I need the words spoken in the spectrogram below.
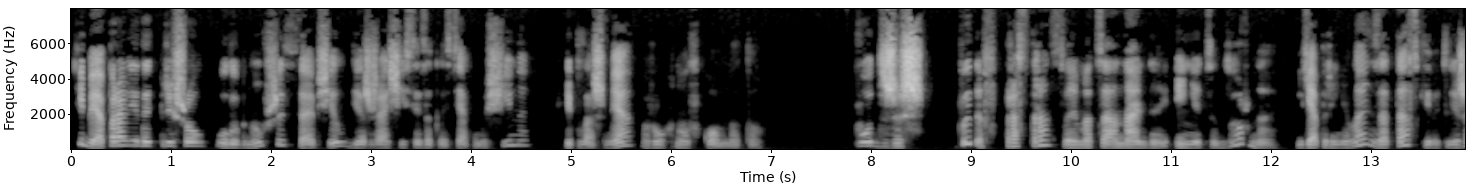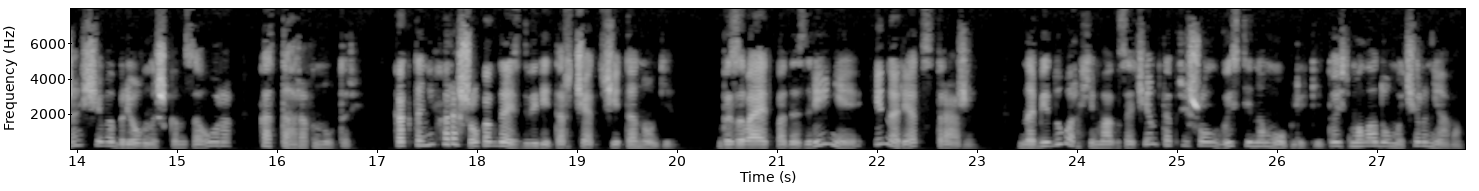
Тебя проведать пришел, улыбнувшись, сообщил держащийся за косяк мужчина и плашмя рухнул в комнату. Вот же ж, выдав пространство эмоциональное и нецензурное, я принялась затаскивать лежащего бревнышком Заора Катара внутрь. Как-то нехорошо, когда из двери торчат чьи-то ноги. Вызывает подозрение и наряд стражи. На беду Архимаг зачем-то пришел в истинном облике, то есть молодом и чернявом,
